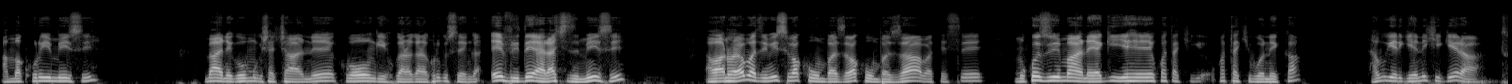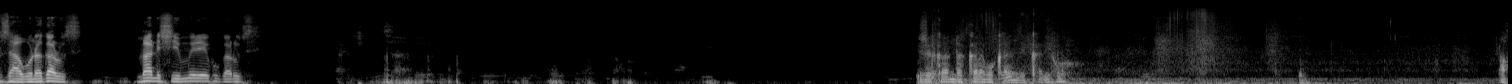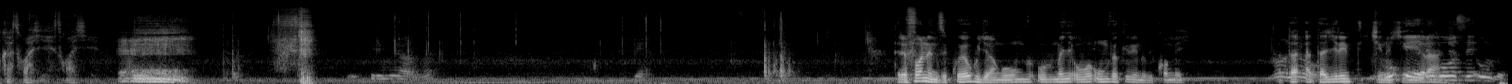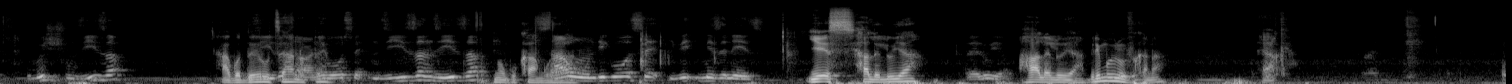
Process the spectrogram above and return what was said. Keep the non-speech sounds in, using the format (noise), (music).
amakuru y'iminsi imana iguha umugisha cyane kuba wongeye kugaragara kuri gusenga. Everyday hari hashize iminsi. Abantu bari bamaze iminsi bakumbaza bakumbaza batese umukozi w'imana yagiye hehe ko ataki- ko atakiboneka? Ntamubwira igihe nikigera tuzabona agarutse. Imana ishimwe rero ko ije kandi akarabo kanjye kariho. Ok twagiye twagiye. Telefone nzikuyeho kugira ngo wumve- ko ibintu bikomeye. Ata- atagira ikintu kingeranye ntabwo duherutse hano pe. nziza nziza. Ni ugukangura. Sawundi rwose ibe imeze neza. Yes haleluya haleluya birimo birumvikana Ok.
